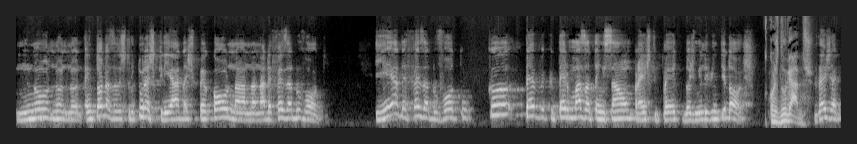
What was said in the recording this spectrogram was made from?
no, no, no, em todas as estruturas criadas, pecou na, na, na, defesa do voto. E é a defesa do voto que teve que ter mais atenção para este pleito 2022. Com os delegados? Veja,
